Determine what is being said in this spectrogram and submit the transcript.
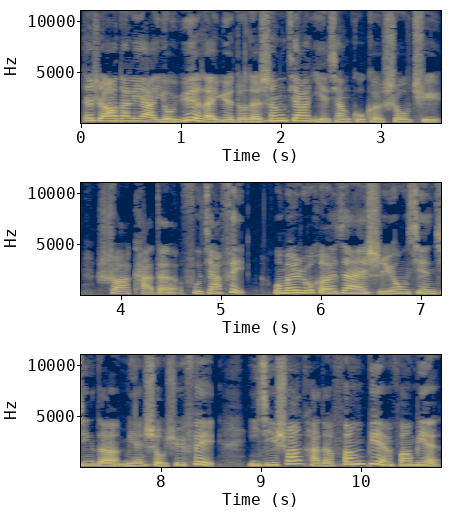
但是澳大利亚有越来越多的商家也向顾客收取刷卡的附加费。我们如何在使用现金的免手续费以及刷卡的方便方面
